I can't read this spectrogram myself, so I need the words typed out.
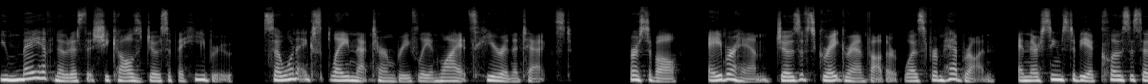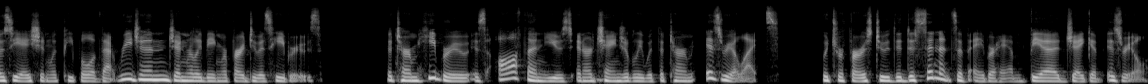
You may have noticed that she calls Joseph a Hebrew, so I want to explain that term briefly and why it's here in the text. First of all, Abraham, Joseph's great grandfather, was from Hebron, and there seems to be a close association with people of that region, generally being referred to as Hebrews. The term Hebrew is often used interchangeably with the term Israelites, which refers to the descendants of Abraham via Jacob Israel.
